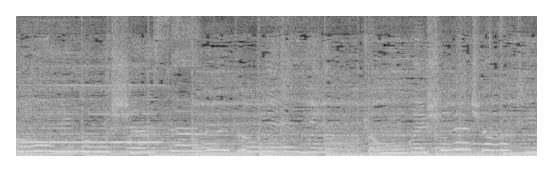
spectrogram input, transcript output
无语不声，三度湮灭，终归是这天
